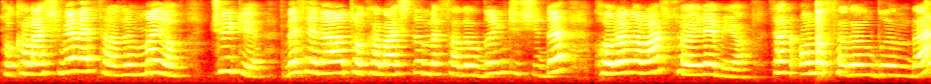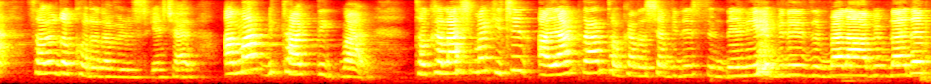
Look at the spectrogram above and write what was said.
Tokalaşma ve sarılma yok. Çünkü mesela tokalaştığın ve sarıldığın kişide korona var söylemiyor. Sen ona sarıldığında sana da koronavirüs geçer. Ama bir taktik var. Tokalaşmak için ayaktan tokalaşabilirsin, deneyebilirsin. Ben abimlerle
